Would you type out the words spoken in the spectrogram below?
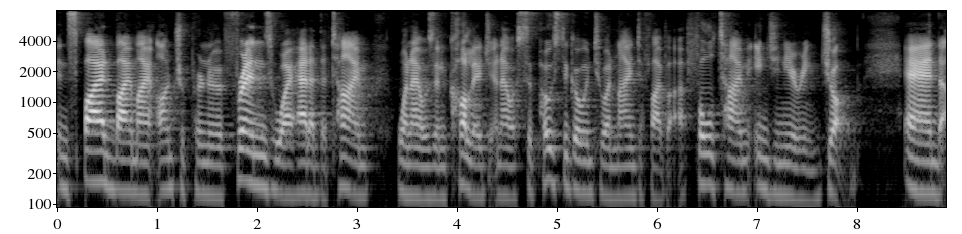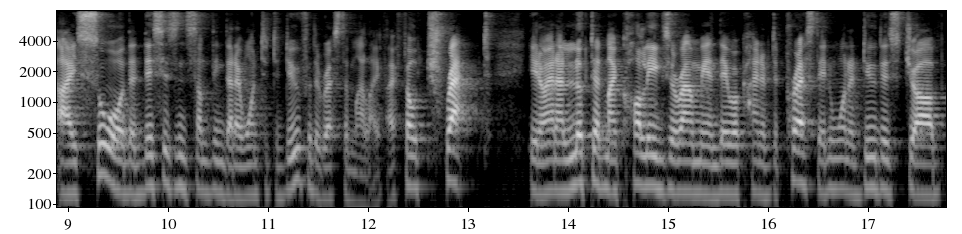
inspired by my entrepreneur friends who I had at the time when I was in college and I was supposed to go into a nine to five, a full time engineering job. And I saw that this isn't something that I wanted to do for the rest of my life. I felt trapped, you know, and I looked at my colleagues around me and they were kind of depressed. They didn't want to do this job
